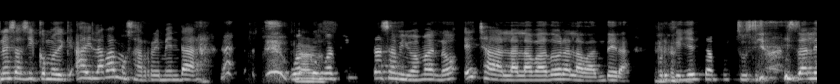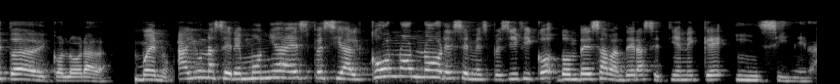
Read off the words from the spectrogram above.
no es así como de que, ay, la vamos a remendar. o como aquí en casa mi mamá, ¿no? Echa a la lavadora la bandera porque ya está muy sucia y sale toda decolorada. Bueno, hay una ceremonia especial con honores en específico donde esa bandera se tiene que incinerar.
